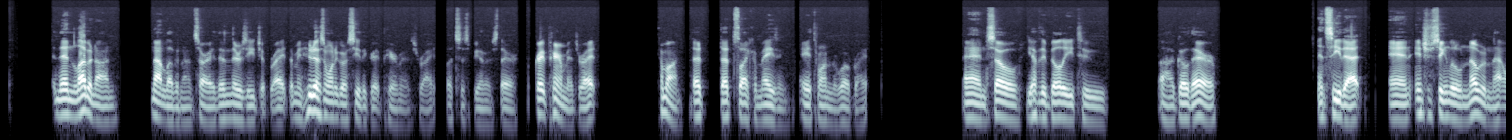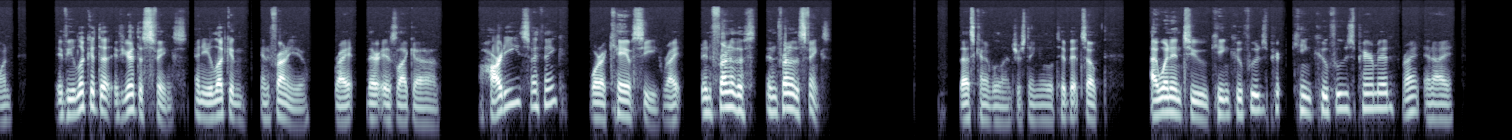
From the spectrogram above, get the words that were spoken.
And then Lebanon, not Lebanon, sorry. Then there's Egypt, right? I mean, who doesn't want to go see the Great Pyramids, right? Let's just be honest there. Great Pyramids, right? Come on, that that's like amazing. Eighth one in the world, right? And so you have the ability to uh, go there and see that. And interesting little note on that one if you look at the if you're at the Sphinx and you look in in front of you, right there is like a Hardee's, I think, or a KFC, right in front of the in front of the Sphinx. That's kind of a little interesting, a little tidbit. So, I went into King Khufu's King Khufu's pyramid, right, and I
